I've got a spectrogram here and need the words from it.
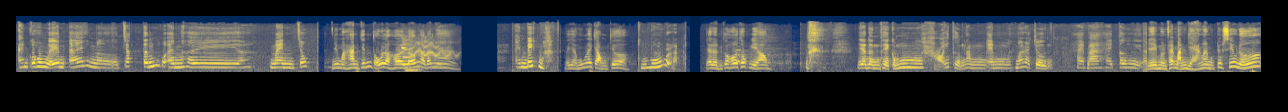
Em cũng không nghĩ em ế mà chắc tính của em hơi à, men chút. Nhưng mà 29 tuổi là hơi lớn rồi đó nha em biết mà. Bây giờ muốn lấy chồng chưa? Cũng muốn rồi gia đình có hối thúc gì không? Gia đình thì cũng hỏi từ năm em mới ra trường hai ba hai tư gì đó. Vậy mình phải mạnh dạn lên một chút xíu nữa.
